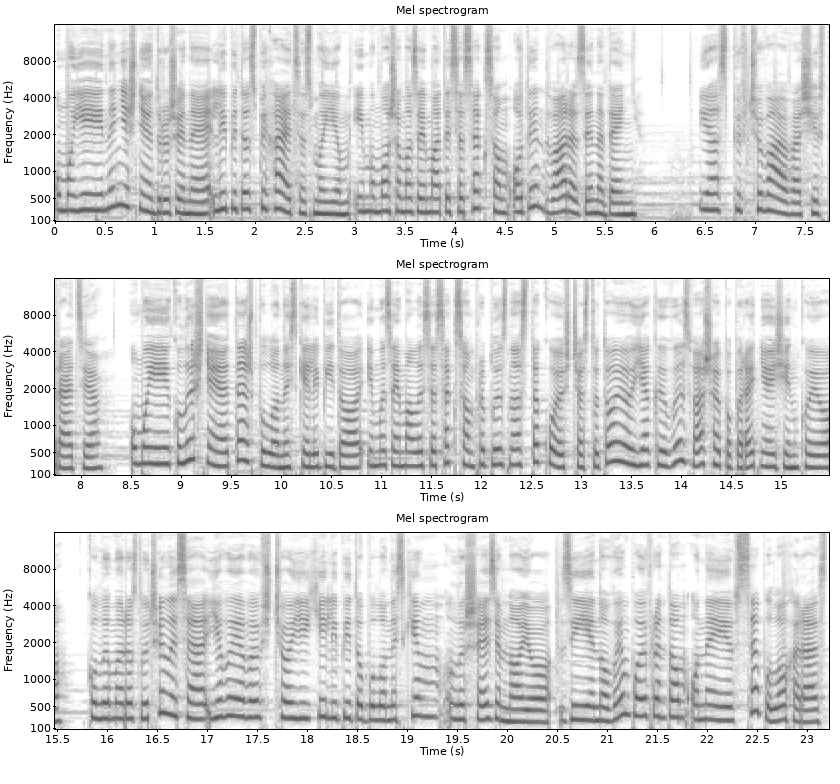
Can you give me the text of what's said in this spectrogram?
У моєї нинішньої дружини лібідо збігається з моїм, і ми можемо займатися сексом один-два рази на день. Я співчуваю вашій втраті. У моєї колишньої теж було низьке лібідо, і ми займалися сексом приблизно з такою ж частотою, як і ви з вашою попередньою жінкою. Коли ми розлучилися, я виявив, що її лібідо було низьким лише зі мною. З її новим бойфрендом у неї все було гаразд.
